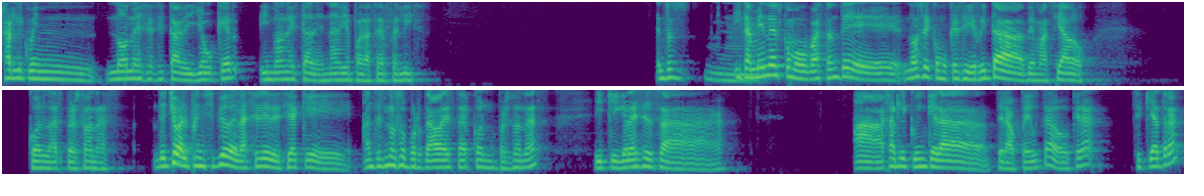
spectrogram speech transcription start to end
Harley Quinn no necesita de Joker y no necesita de nadie para ser feliz. Entonces, y mm. también es como bastante, no sé, como que se irrita demasiado con las personas. De hecho, al principio de la serie decía que antes no soportaba estar con personas y que gracias a a Harley Quinn, que era terapeuta o que era psiquiatra,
